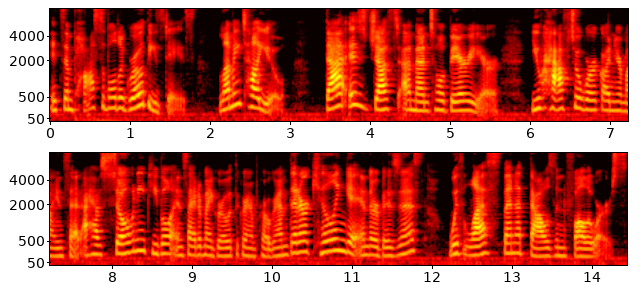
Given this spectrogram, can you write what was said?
it's impossible to grow these days. Let me tell you, that is just a mental barrier. You have to work on your mindset. I have so many people inside of my Grow with the Gram program that are killing it in their business with less than a thousand followers.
